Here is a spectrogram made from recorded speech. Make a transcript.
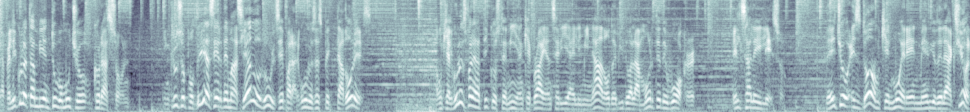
La película también tuvo mucho corazón. Incluso podría ser demasiado dulce para algunos espectadores. Aunque algunos fanáticos temían que Brian sería eliminado debido a la muerte de Walker, él sale ileso. De hecho, es Dom quien muere en medio de la acción,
